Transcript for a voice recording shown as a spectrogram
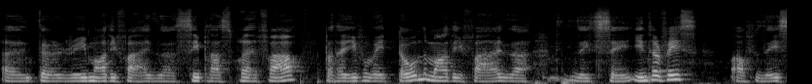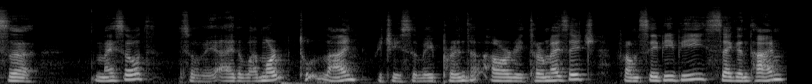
and remodify the C++ file. But if we don't modify the this uh, interface of this uh, method, so we add one more line, which is we print our return message from CPP second time,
